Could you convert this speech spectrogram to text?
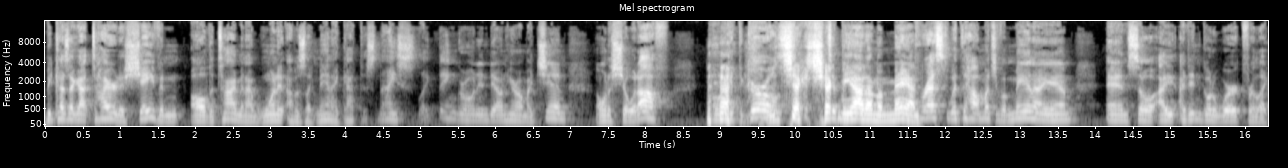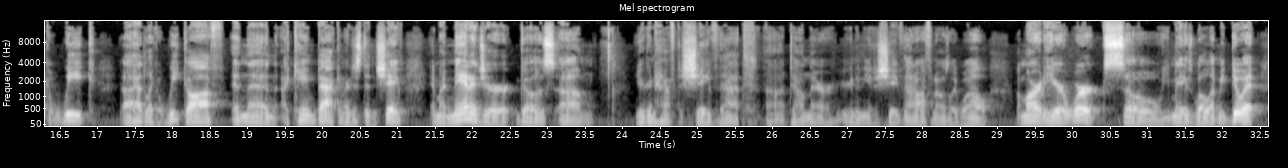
because I got tired of shaving all the time, and I wanted, I was like, man, I got this nice like thing growing in down here on my chin. I want to show it off. I want to get the girls Check check me out. I'm a man. impressed with how much of a man I am. And so I, I didn't go to work for like a week. I had like a week off, and then I came back and I just didn't shave. And my manager goes, um, "You're gonna have to shave that uh, down there. You're gonna need to shave that off." And I was like, "Well, I'm already here at work, so you may as well let me do it.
